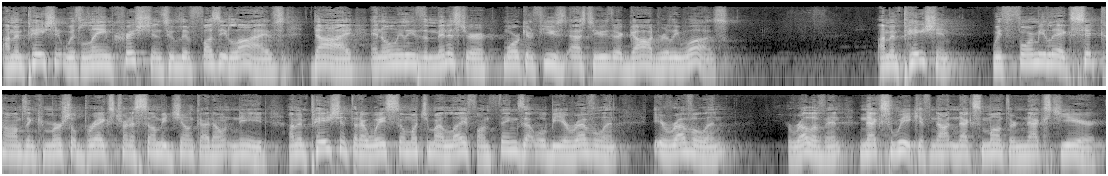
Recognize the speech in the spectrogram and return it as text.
I'm impatient with lame Christians who live fuzzy lives, die, and only leave the minister more confused as to who their God really was. I'm impatient with formulaic sitcoms and commercial breaks trying to sell me junk I don't need. I'm impatient that I waste so much of my life on things that will be irrelevant, irrelevant irrelevant next week, if not next month or next year.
